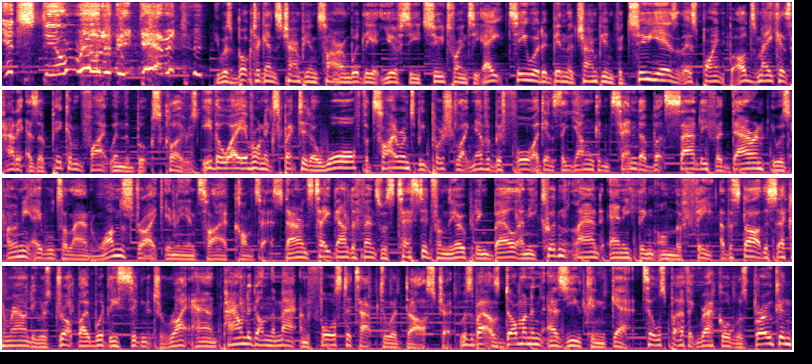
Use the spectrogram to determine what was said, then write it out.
It's still real to me, damn it! He was booked against champion Tyron Woodley at UFC 228. T Wood had been the champion for two years at this point, but odds makers had it as a pick 'em fight when the books closed. Either way, everyone expected a war for Tyron to be pushed like never before against a young contender, but sadly for Darren, he was only able to land one strike in the entire contest. Darren's takedown defense was tested from the opening bell, and he couldn't land anything on the feet. At the start of the second round, he was dropped by Woodley's signature right hand, pounded on the mat, and forced to tap to a D'Arce choke. It was about as dominant as you can get. Till's perfect record was broken,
